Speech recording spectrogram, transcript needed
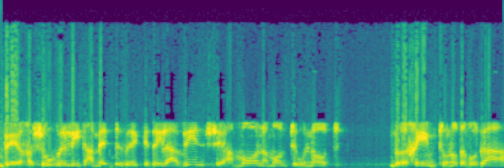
וחשוב להתעמק בזה כדי להבין שהמון המון תאונות דרכים, תאונות עבודה,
